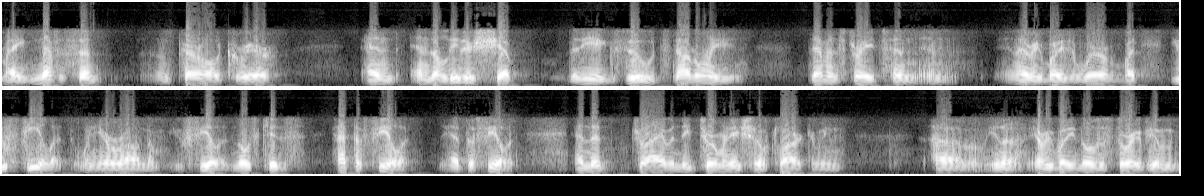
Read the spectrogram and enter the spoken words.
magnificent, unparalleled career, and and the leadership that he exudes not only demonstrates and and and everybody's aware of, but you feel it when you're around them. You feel it, and those kids had to feel it. They had to feel it, and the drive and determination of Clarke. I mean, uh, you know, everybody knows the story of him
